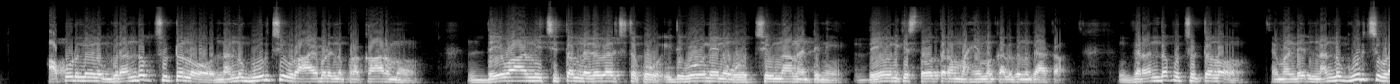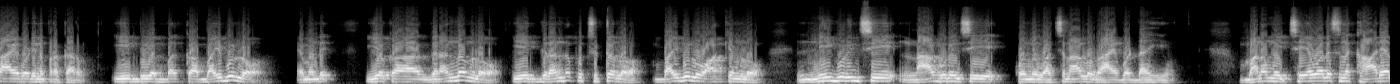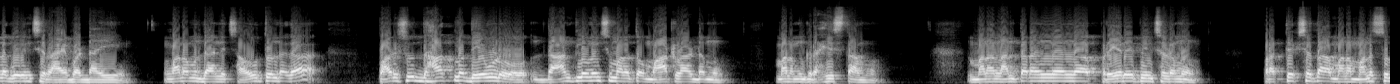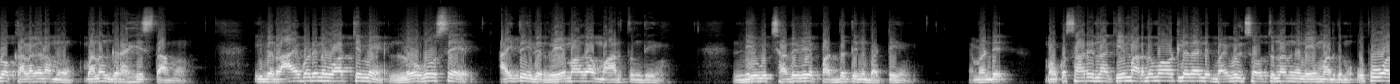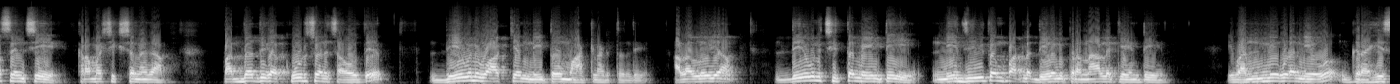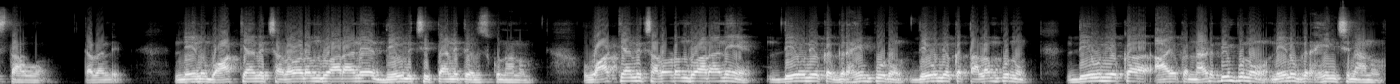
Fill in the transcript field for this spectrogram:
అప్పుడు నేను గ్రంథపు చుట్టలో నన్ను గూర్చి వ్రాయబడిన ప్రకారము దేవాన్ని చిత్తం నెరవేర్చుటకు ఇదిగో నేను వచ్చి ఉన్నానంటిని దేవునికి స్తోత్రం మహిమ కలుగును గాక. గ్రంథపు చుట్టలో ఏమండి నన్ను గూర్చి వ్రాయబడిన ప్రకారం ఈ బైబుల్లో బైబిల్లో ఏమండి ఈ యొక్క గ్రంథంలో ఈ గ్రంథపు చుట్టలో బైబిల్ వాక్యంలో నీ గురించి నా గురించి కొన్ని వచనాలు రాయబడ్డాయి మనము చేయవలసిన కార్యాల గురించి రాయబడ్డాయి. మనం దాన్ని చదువుతుండగా పరిశుద్ధాత్మ దేవుడు దాంట్లో నుంచి మనతో మాట్లాడడము మనం గ్రహిస్తాము. మనల్ని అంతరంగంగా ప్రేరేపించడము ప్రత్యక్షత మన మనసులో కలగడము మనం గ్రహిస్తాము. ఇది రాయబడిన వాక్యమే లోగోసే అయితే ఇది రేమాగా మారుతుంది. నీవు చదివే పద్ధతిని బట్టి. ఏమండి? ఒకసారి నాకేం అర్థం అవ్వట్లేదండి బైబిల్ చదువుతున్నాను కానీ ఏం అర్థం? ఉపవాసించి క్రమశిక్షణగా పద్ధతిగా కూర్చొని చదివితే దేవుని వాక్యం నీతో మాట్లాడుతుంది. అలలోయ. దేవుని చిత్తం ఏంటి? నీ జీవితం పట్ల దేవుని ప్రణాళిక ఏంటి? ఇవన్నీ కూడా నీవు గ్రహిస్తావు. కదండి? నేను వాక్యాన్ని చదవడం ద్వారానే దేవుని చిత్తాన్ని తెలుసుకున్నాను. వాక్యాన్ని చదవడం ద్వారానే దేవుని యొక్క గ్రహింపును దేవుని యొక్క తలంపును దేవుని యొక్క ఆ యొక్క నడిపింపును నేను గ్రహించినాను.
